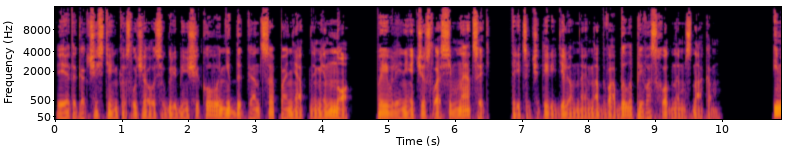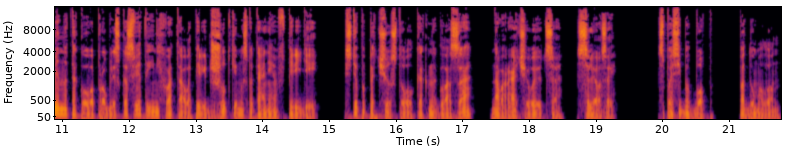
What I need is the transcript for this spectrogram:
и это, как частенько случалось у Гребенщикова, не до конца понятными, но появление числа 17, 34 деленное на 2, было превосходным знаком. Именно такого проблеска света и не хватало перед жутким испытанием впереди. Степа почувствовал, как на глаза наворачиваются слезы. «Спасибо, Боб», — подумал он.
